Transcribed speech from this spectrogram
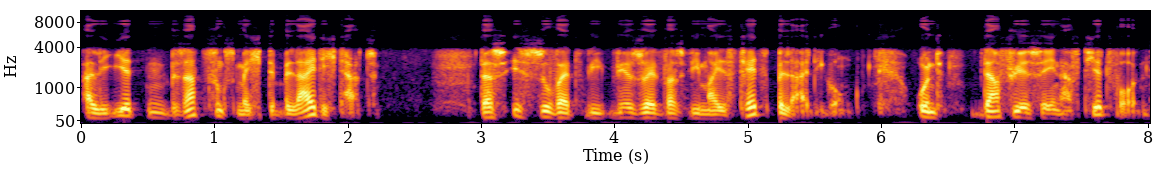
alliierten Besatzungsmächte beleidigt hat. Das ist so, wie, so etwas wie Majestätsbeleidigung. Und dafür ist er inhaftiert worden.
